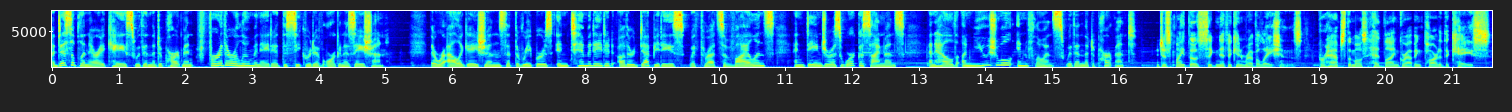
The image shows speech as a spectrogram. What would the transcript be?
a disciplinary case within the department further illuminated the secretive organization. There were allegations that the Reapers intimidated other deputies with threats of violence and dangerous work assignments and held unusual influence within the department. Despite those significant revelations, perhaps the most headline grabbing part of the case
